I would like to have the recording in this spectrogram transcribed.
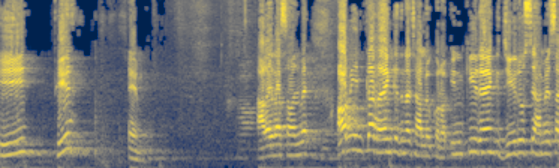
ई फिर एम आ गई बात समझ में? अब इनका रैंक देना चालू करो। इनकी रैंक ज़ीरो से हमेशा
